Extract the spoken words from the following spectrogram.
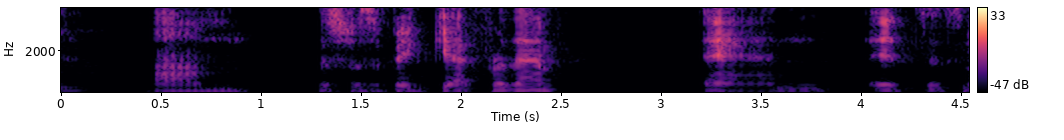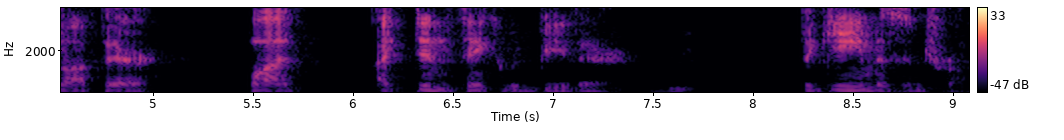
Mhm. Um, this was a big get for them, and it's it's not there. But I didn't think it would be there. The game is in trouble.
